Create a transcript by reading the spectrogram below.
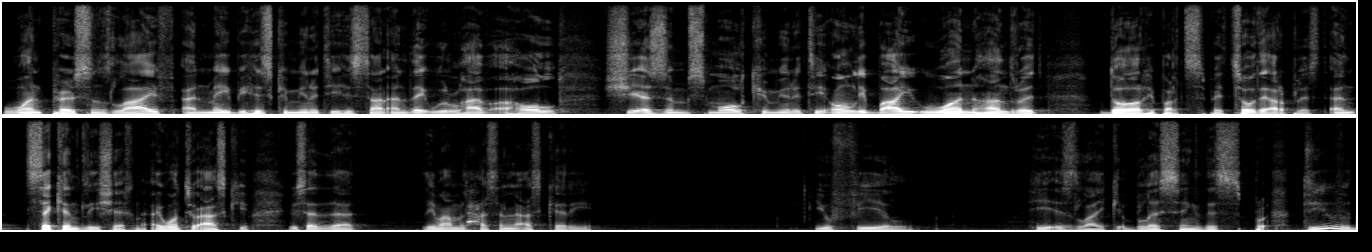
one person's life and maybe his community, his son, and they will have a whole Shiism small community only by one hundred dollar he participates. So they are blessed. And secondly, Sheikhna, I want to ask you, you said that the Imam al-Hassan al-Askari you feel he is like blessing this pro- do you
